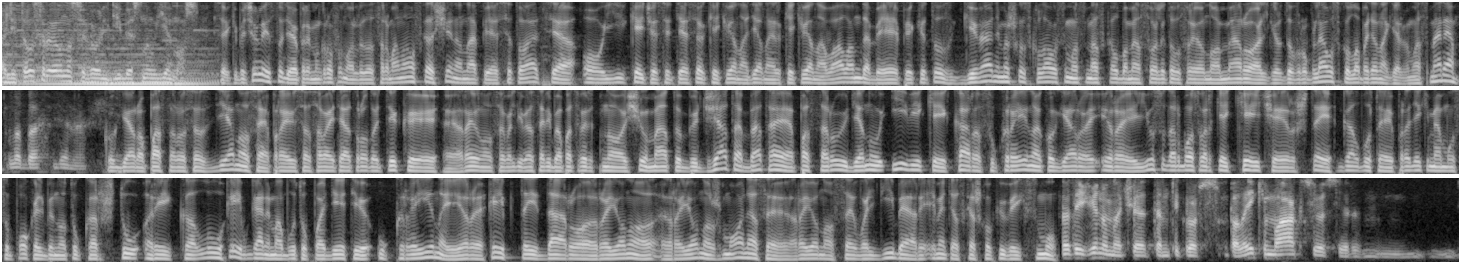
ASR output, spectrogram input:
Alitaus rajono savivaldybės naujienos. Sveiki, bičiuliai, studijoje prie mikrofono Liudas Ramanauskas. Šiandien apie situaciją, o jį keičiasi tiesiog kiekvieną dieną ir kiekvieną valandą, bei apie kitus gyvenimiškus klausimus mes kalbame su Alitaus rajono meru Algirdu Vrubliausku. Labadiena, gerbiamas merė. Labą dieną. Ko gero pastarosios dienos, e, praėjusią savaitę atrodo tik e, rajono savivaldybės taryba patvirtino šių metų biudžetą, bet e, pastarųjų dienų įvykiai, karas Ukrainoje, ko gero ir jūsų darbo tvarkė keičia ir štai galbūt tai pradėkime mūsų pokalbį nuo tų tų karštų reikalų, kaip galima būtų padėti Ukrainai ir kaip tai daro rajono, rajono žmonės, rajono savivaldybė, ar ėmėtės kažkokių veiksmų? Na tai žinoma, čia tam tikros palaikymo akcijos ir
